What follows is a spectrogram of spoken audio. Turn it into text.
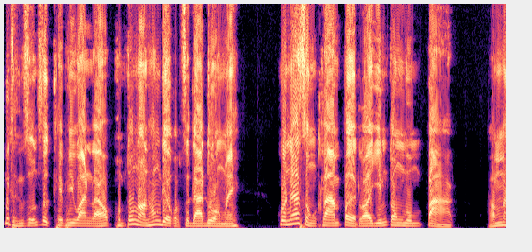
เมื่อถึงศูนย์ฝึก KP1 แล้ว ผมต้องนอนห้องเดียวกับสุดาดวงไหมหัวหน้าสงครามเปิดรอยยิ้มตรงมุมปากทำไม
